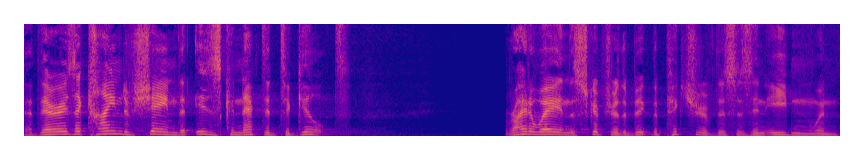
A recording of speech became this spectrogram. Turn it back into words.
That there is a kind of shame that is connected to guilt. Right away in the scripture, the, big, the picture of this is in Eden when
